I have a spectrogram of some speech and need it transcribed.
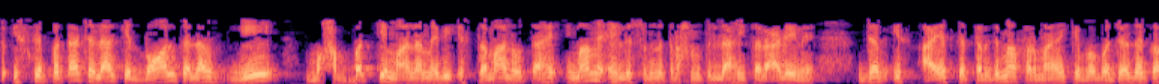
تو اس سے پتا چلا کہ دول کا لفظ یہ محبت کے معنی میں بھی استعمال ہوتا ہے۔ امام اہل سنت رحمۃ اللہ تعالی نے جب اس آیت کا ترجمہ فرمایا کہ وہ جد کا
